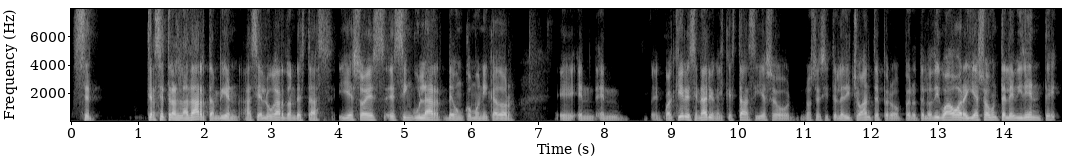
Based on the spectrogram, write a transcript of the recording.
se te hace trasladar también hacia el lugar donde estás. Y eso es, singular de un comunicador eh, en, cualquier escenario en el que estás. Y eso, no sé si te lo he dicho antes, pero, pero te lo digo ahora. Y eso a un televidente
